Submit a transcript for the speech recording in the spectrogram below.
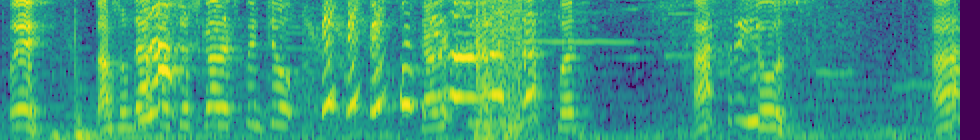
Wih, langsung dapat cuy sekali spin cuy. Sekali spin langsung dapat. Ah, serius? Ah?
